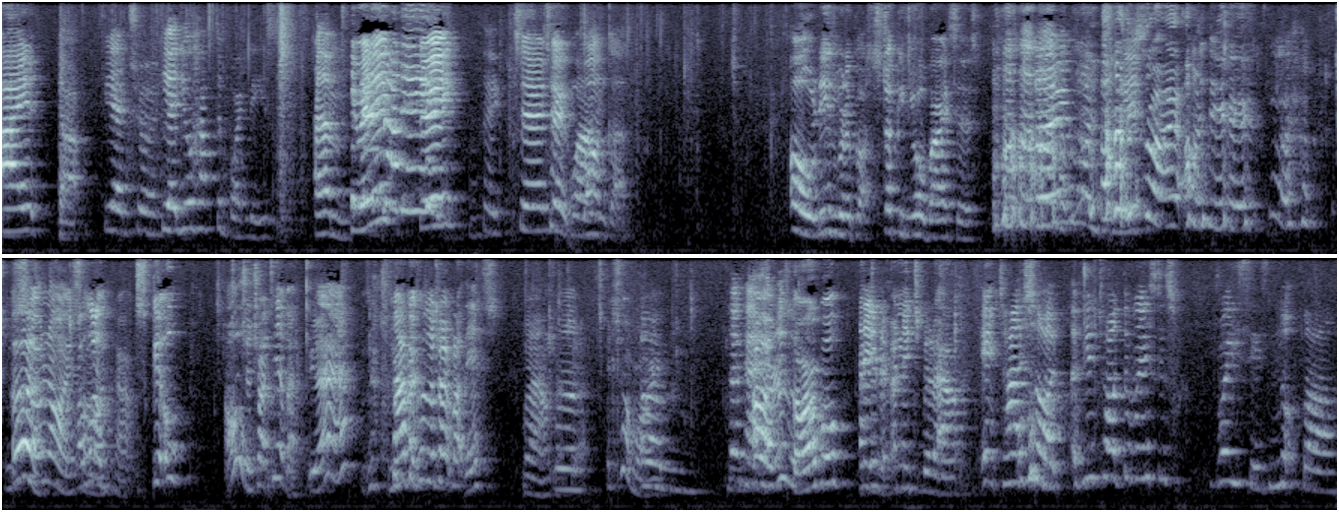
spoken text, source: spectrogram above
Eight. Yeah, true. Yeah, you'll have to buy these. Um, you ready? Three, Six. two, two, one. One go. Oh, these would have got stuck in your braces. I want That's it. right on you. It's so nice. I I like that. Skittle. Oh. Should I try it together? Yeah. No, because I don't like this. Wow. Um, It's alright. Um, okay. Oh, this is horrible. I need, I need to spit it out. it tastes like. Have you tried the Reese's Reese's nut bar?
